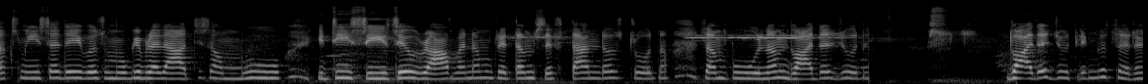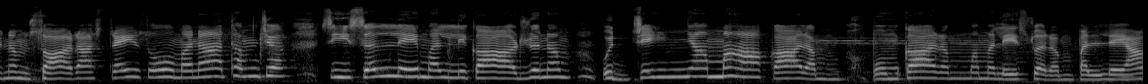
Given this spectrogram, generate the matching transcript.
लक्ष्मी सदैव सुमुखि प्रदाति शम्भु। इति श्रीशिवरावणं कृतं शिवताण्डवस्तोत्रं सम्पूर्णं द्वादशज्योति द्वादशज्योतिर्लिङ्गशरणं सौराष्ट्रै सोमनाथं च श्रीशल्ये मल्लिकार्जुनम् उज्जयिन्यां महाकालम् ओङ्कारं ममलेश्वरं पल्लयां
